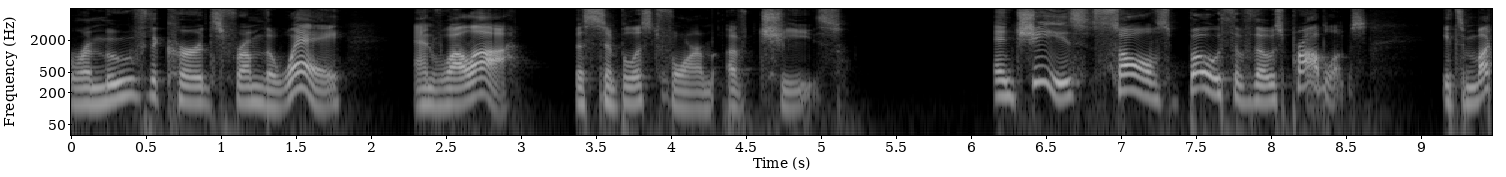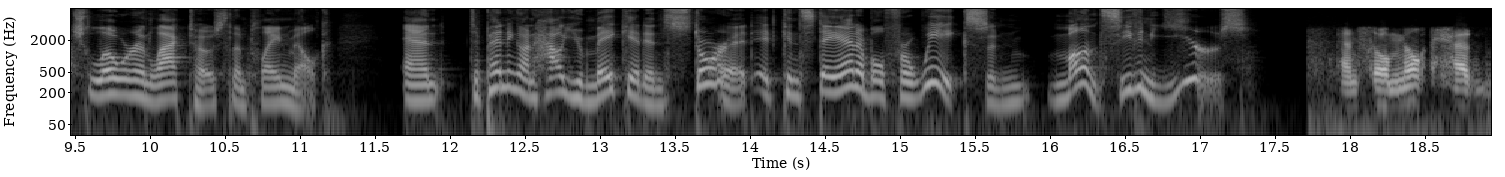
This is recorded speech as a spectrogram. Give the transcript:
Remove the curds from the whey, and voila, the simplest form of cheese. And cheese solves both of those problems. It's much lower in lactose than plain milk, and depending on how you make it and store it, it can stay edible for weeks and months, even years. And so milk had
